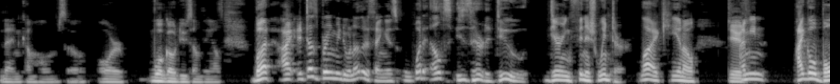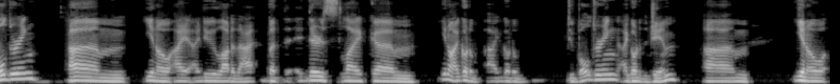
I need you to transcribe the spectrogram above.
then come home so or we'll go do something else. But I it does bring me to another thing is what else is there to do during Finnish winter? Like, you know, Dude, I mean, I go bouldering. Um, you know, I I do a lot of that, but there's like um, you know, I go to I go to do bouldering, I go to the gym. Um, you know,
